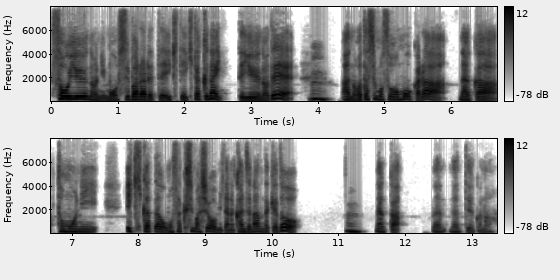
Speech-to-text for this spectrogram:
そういうのにもう縛られて生きていきたくないっていうのでうん。あの私もそう思うからなんか共に生き方を模索しましょうみたいな感じなんだけどうん。なんかなんなんていうかな。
